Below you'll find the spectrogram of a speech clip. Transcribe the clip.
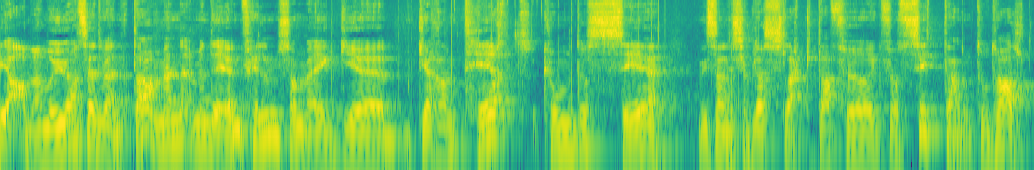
Ja, vi må uansett vente, men, men det er en film som jeg eh, garantert kommer til å se hvis han ikke blir slakta før jeg får sett den totalt.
